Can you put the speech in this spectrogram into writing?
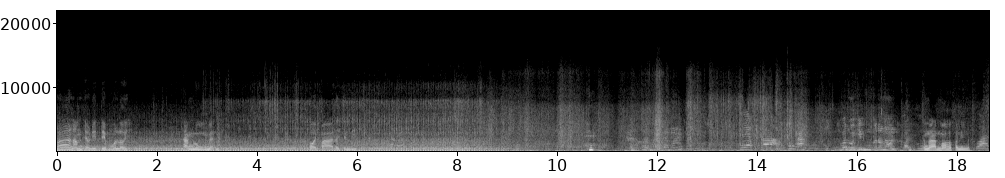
ว้าน้ำแถวนี้เต็มหมาเลย ทางลงเนี่ยปล่อยปลาได้จังดี แซ่บค่ะอะ ว่าดู อิ่มก็ต้องนอนอันหวานบ่เฮาปานนี้นะหวาน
